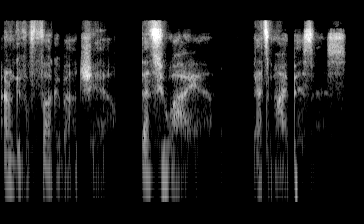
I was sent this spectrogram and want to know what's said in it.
I don't give a fuck about jail. That's who I am. That's my business.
